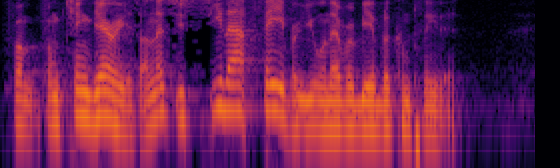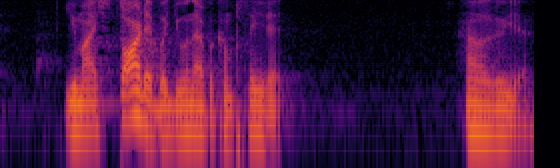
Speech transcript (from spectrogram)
from, from King Darius, unless you see that favor, you will never be able to complete it. You might start it, but you will never complete it. Hallelujah.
